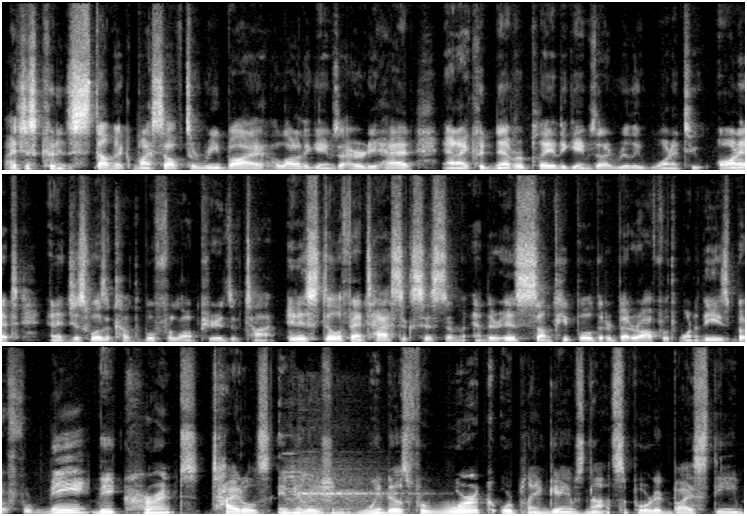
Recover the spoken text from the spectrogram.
I just couldn't stomach myself to rebuy a lot of the games I already had, and I could never play the games that I really wanted to on it, and it just wasn't comfortable for long periods of time. It is still a fantastic system, and there is some people that are better off with one of these, but for me, the current titles emulation windows for work or playing games not supported by Steam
